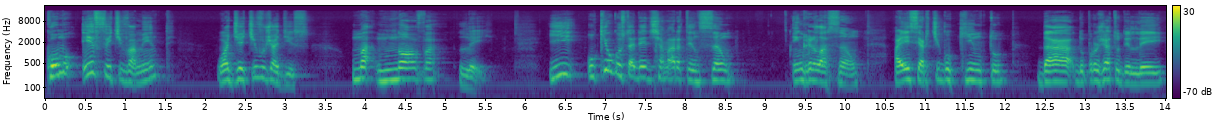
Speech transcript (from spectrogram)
como efetivamente, o adjetivo já diz, uma nova lei. E o que eu gostaria de chamar atenção em relação a esse artigo 5 do projeto de lei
